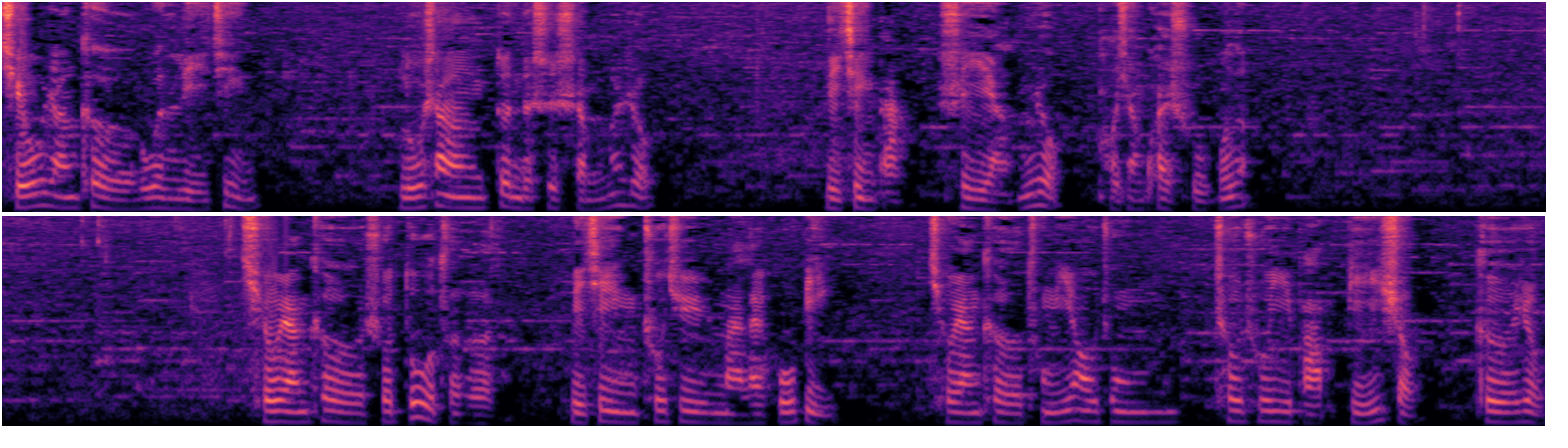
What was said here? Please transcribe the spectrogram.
裘然客问李靖：“炉上炖的是什么肉？”李靖答：“是羊肉，好像快熟了。”裘然客说：“肚子饿了。”李靖出去买来胡饼。裘然客从腰中抽出一把匕首，割肉。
